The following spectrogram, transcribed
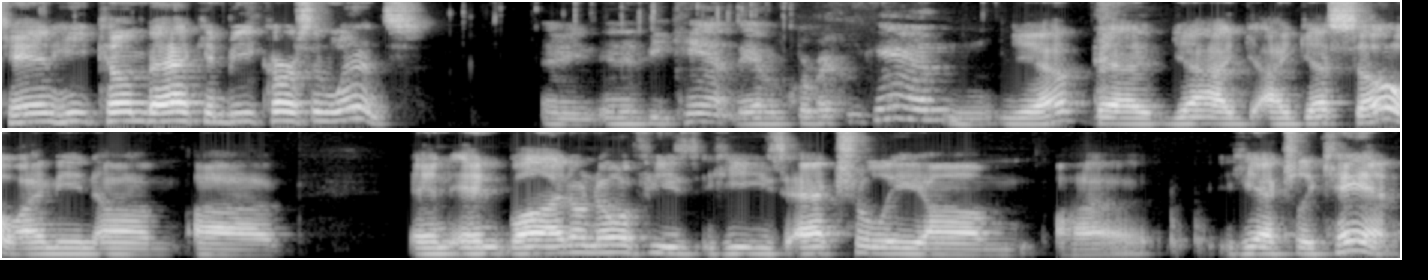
Can he come back and be Carson Wentz? I mean, and if he can't, they have a quarterback who can. Mm, Yeah, that, yeah, I, I guess so. I mean, um, uh, and and well, I don't know if he's he's actually um, uh, he actually can.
